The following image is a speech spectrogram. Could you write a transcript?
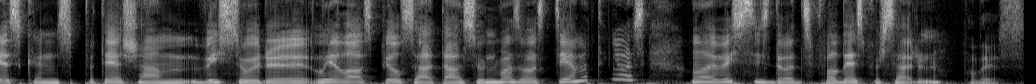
ieskanas patiešām visur uh, lielās pilsētās un mazos ciematiņos, un lai viss izdodas. Paldies par sarunu! Paldies!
